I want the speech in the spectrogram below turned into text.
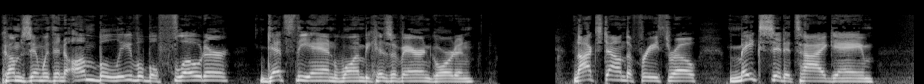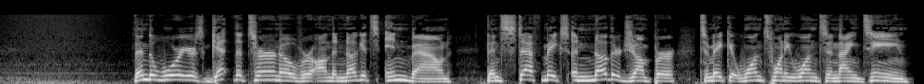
comes in with an unbelievable floater gets the and one because of Aaron Gordon, knocks down the free throw, makes it a tie game. Then the Warriors get the turnover on the Nuggets inbound. Then Steph makes another jumper to make it 121 to 19.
